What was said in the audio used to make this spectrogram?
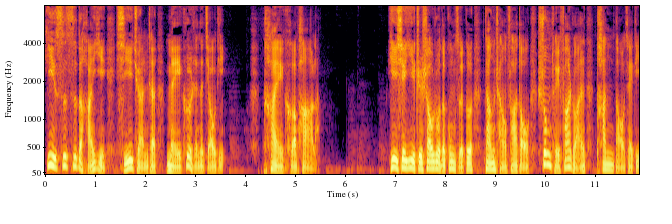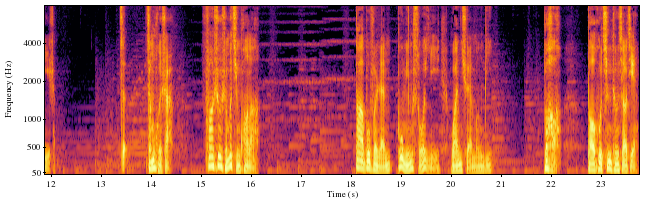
一丝丝的寒意席卷着每个人的脚底，太可怕了。一些意志稍弱的公子哥当场发抖，双腿发软，瘫倒在地上。怎怎么回事？发生什么情况了？大部分人不明所以，完全懵逼。不好，保护倾城小姐！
